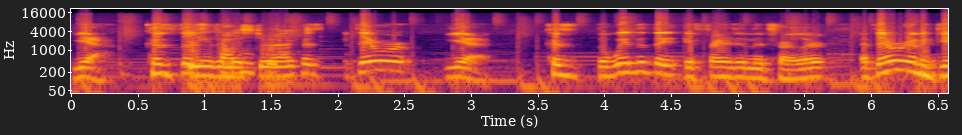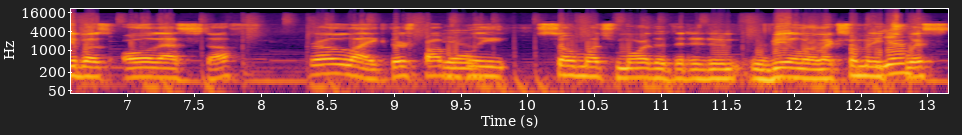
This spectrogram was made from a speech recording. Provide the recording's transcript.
Yeah, because there's probably because if they were yeah, because the way that they, they framed in the trailer, if they were gonna give us all that stuff, bro. Like, there's probably so much more that they didn't reveal, or like so many Yeah. twists.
